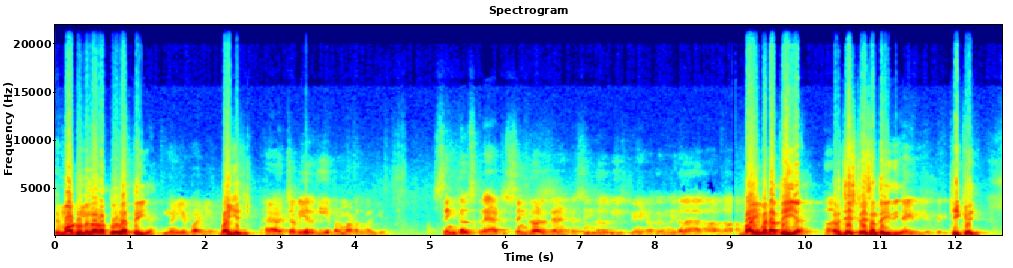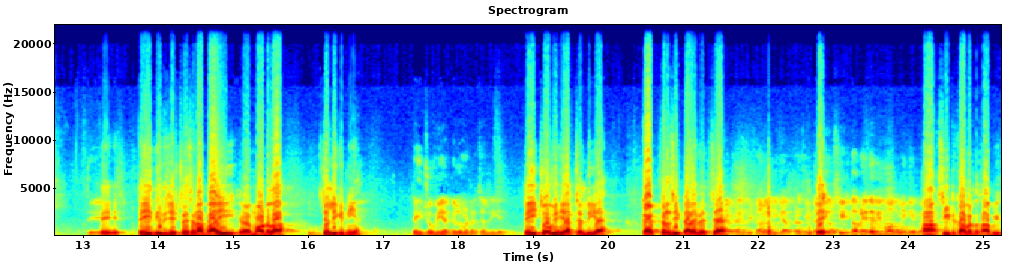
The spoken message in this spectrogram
ਤੇ ਮਾਡਲ ਮਿਲਦਾ ਦਾ 2023 ਹੈ। ਨਹੀਂ ਇਹ 22 ਹੈ। ਬਾਈ ਹੈ ਜੀ? ਹੈ 24 ਵਰਗੀ ਹੈ ਪਰ ਮਾਡਲ 22 ਹੈ। Single scratch single dent single piece paint ਅਗਰ ਨਿਕਲ ਆਇਆ ਕਾਰ ਦਾ। 22 ਬਟਾ 23 ਹੈ। ਰਜਿਸਟ੍ਰੇਸ਼ਨ 23 ਦੀ ਹੈ। ਦੇ ਦੀ। ਠੀਕ ਹੈ ਜੀ। ਤੇ 23 ਦੀ ਰਜਿਸਟ੍ਰੇਸ਼ਨ ਆ 22 ਮਾਡਲ ਆ। ਚੱਲੀ ਕਿੰਨੀ ਆ? 23 24000 ਕਿਲੋਮੀਟਰ ਚੱਲੀ ਹੈ। 23 24000 ਚੱਲੀ ਹੈ। ਕੈਪਟਨ ਸੀਟਾਂ ਦੇ ਵਿੱਚ ਹੈ। ਕੈਪਟਨ ਸੀਟਾਂ ਵੀ ਕੈਪਟਨ ਸੀਟਾਂ ਵੀ ਔਰ ਸੀਟ ਕਵਰ ਇਹਦੇ ਵੀ ਬਹੁਤ ਮਹਿੰਗੇ ਪਏ ਹਾਂ ਸੀਟ ਕਵਰ ਦਿਖਾ ਵੀ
